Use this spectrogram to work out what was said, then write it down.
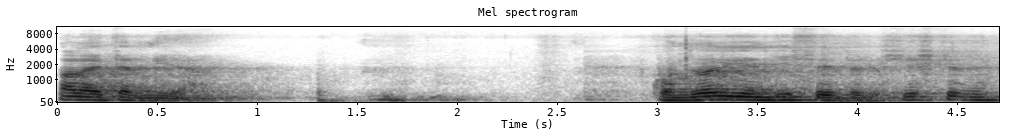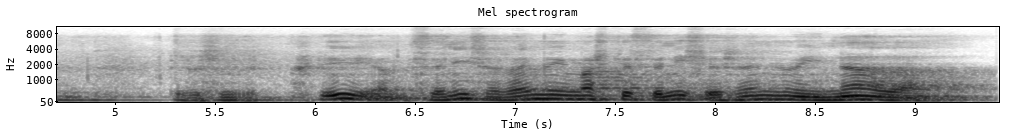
a la eternidad. Cuando alguien dice, pero si es que, pero si, cenizas, ahí no hay más que cenizas, ahí no hay nada.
